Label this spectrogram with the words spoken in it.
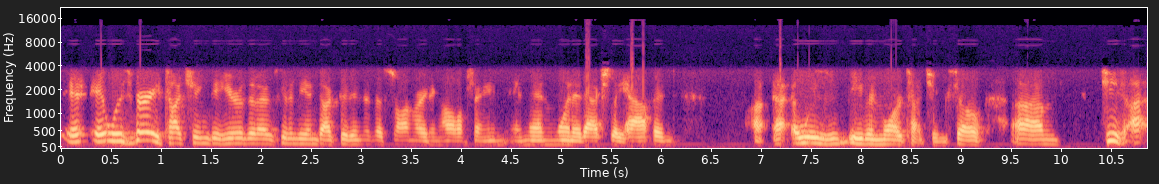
it, it, was very touching to hear that I was going to be inducted into the Songwriting Hall of Fame, and then when it actually happened, uh, it was even more touching. So, um, geez, I,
